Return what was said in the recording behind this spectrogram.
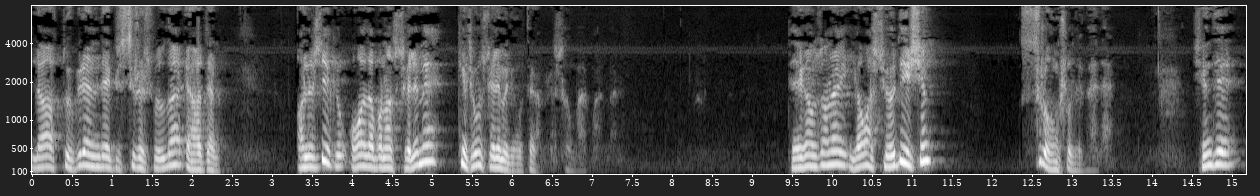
La tuhbiren de bir sır Resulullah ehaden. Annesi diyor ki o anda bana söyleme. Kimse onu söylemedi muhtemelen. Peygamber ona yavaş söylediği için sır olmuş oluyor böyle. Şimdi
